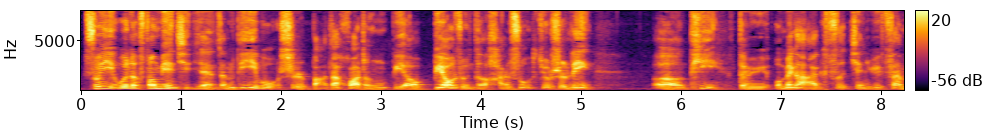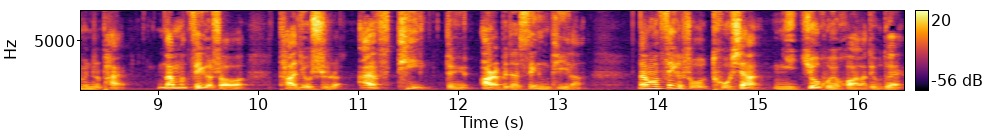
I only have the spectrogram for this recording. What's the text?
所以为了方便起见，咱们第一步是把它化成比较标准的函数，就是令呃 t 等于 omega x 减去三分之派。那么这个时候它就是 f_t 等于二倍的 sin t 了。那么这个时候图像你就会画了，对不对？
